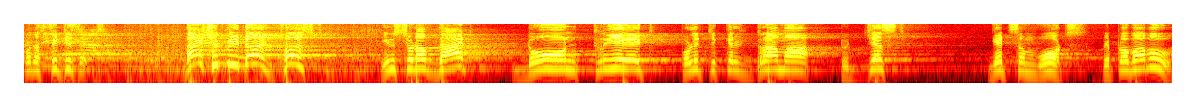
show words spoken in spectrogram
for the citizens. That should be done first. Instead of that don't create political drama to just get some votes. Biplab babu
